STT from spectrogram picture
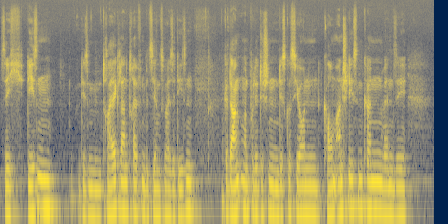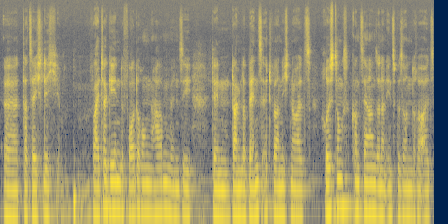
sich diesen diesem Dreiecklandtreffen bzw. diesen Gedanken und politischen Diskussionen kaum anschließen können, wenn sie äh, tatsächlich weitergehende Forderungen haben, wenn sie den Daimler-Benz etwa nicht nur als Rüstungskonzern, sondern insbesondere als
